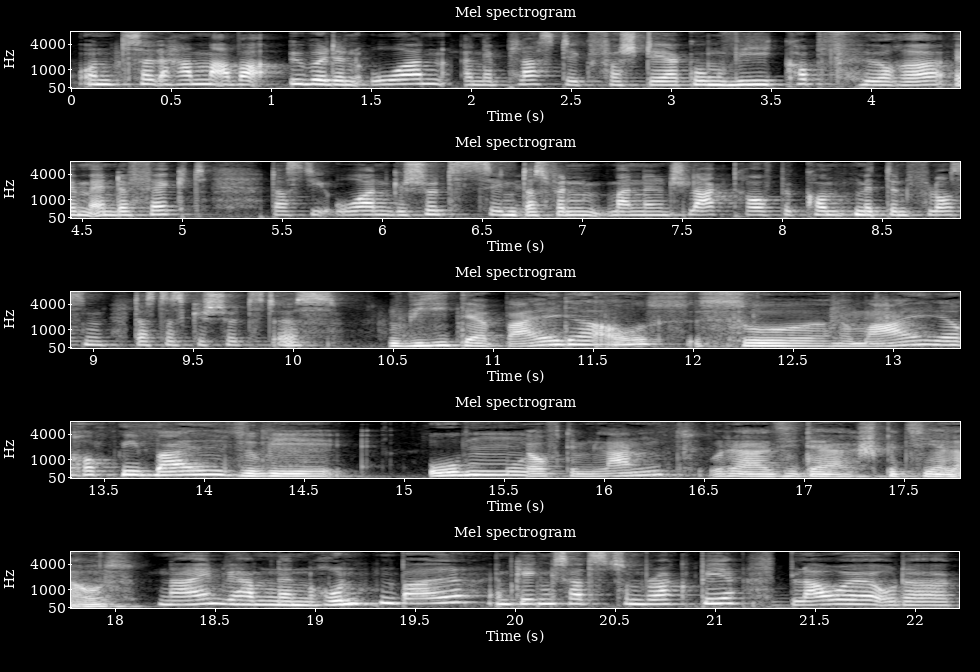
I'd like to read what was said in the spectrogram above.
und haben aber über den Ohren eine Plastikverstärkung wie Kopfhörer im Endeffekt, dass die Ohren geschützt sind, dass wenn man einen Schlag drauf bekommt mit den Flossen, dass das geschützt ist. Wie sieht der Ball da aus? Ist so normal der Rugbyball, so wie oben auf dem Land oder sieht der speziell aus? Nein, wir haben einen runden Ball im Gegensatz zum Rugby. Blaue oder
